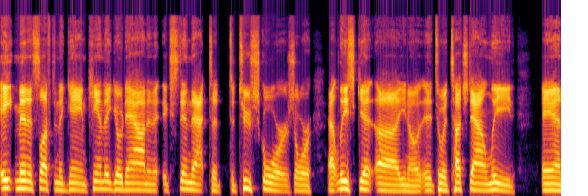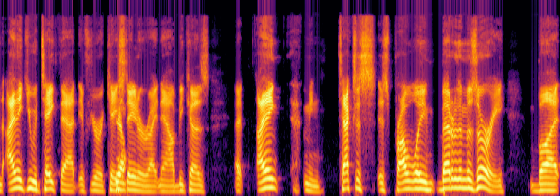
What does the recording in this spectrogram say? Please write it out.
eight minutes left in the game, can they go down and extend that to to two scores or at least get uh you know to a touchdown lead? And I think you would take that if you're a K Stater yeah. right now because I, I think I mean Texas is probably better than Missouri, but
